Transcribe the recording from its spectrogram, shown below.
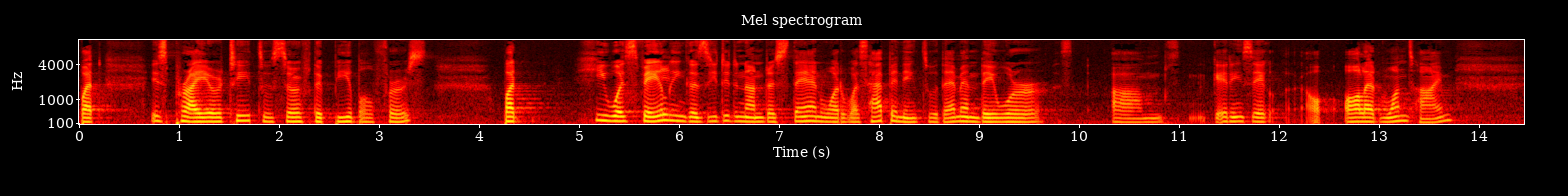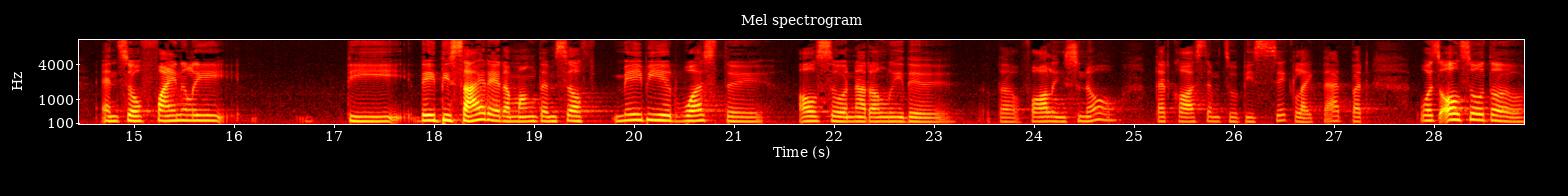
but his priority to serve the people first. But he was failing because he didn't understand what was happening to them, and they were um, getting sick all at one time. And so finally, the, they decided among themselves maybe it was the also not only the the falling snow that caused them to be sick like that, but was also the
